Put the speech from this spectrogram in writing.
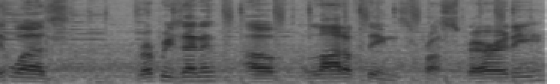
it was representative of a lot of things. Prosperity,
